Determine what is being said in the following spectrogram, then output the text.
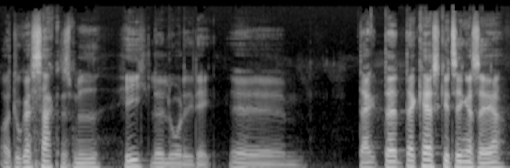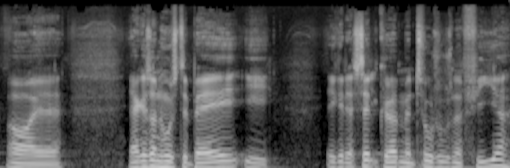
og du kan sagtens smide hele lortet i dag. Øh, der, der, der kan ske ting og sager. Og øh, jeg kan sådan huske tilbage i ikke at jeg selv kørte, men 2004,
